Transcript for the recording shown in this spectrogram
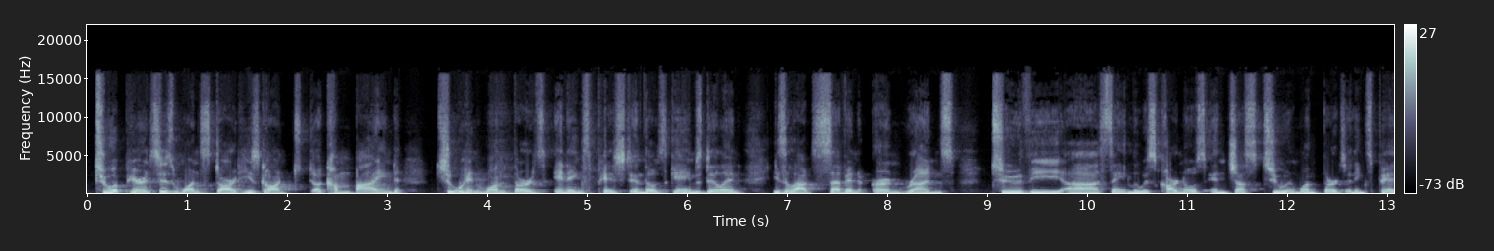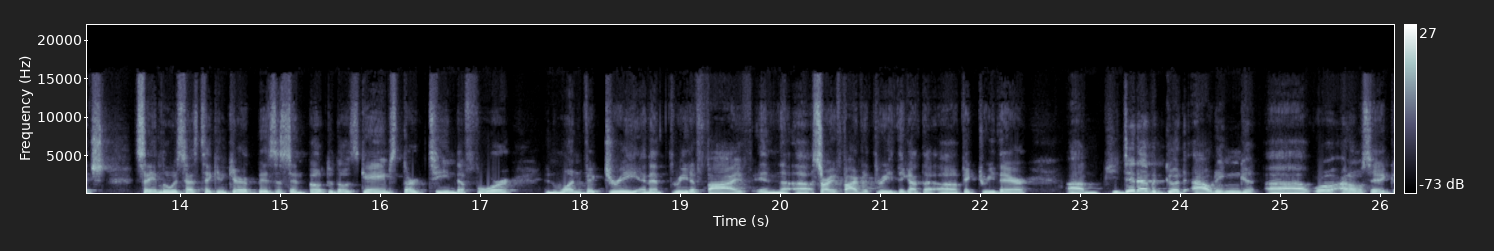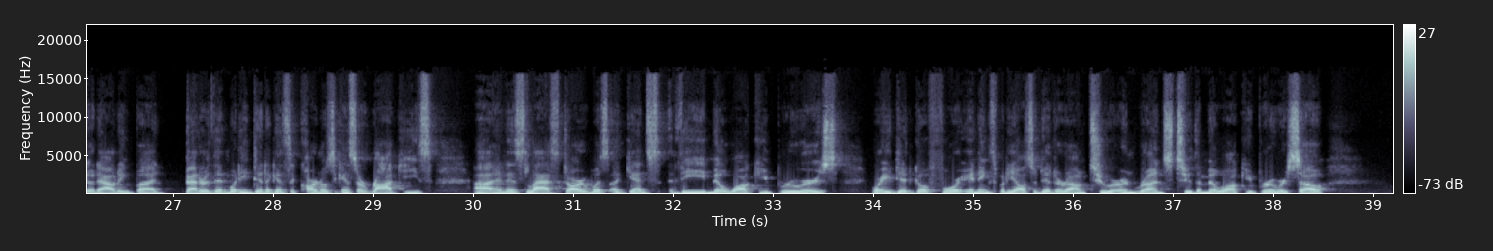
two appearances, one start. He's gone a combined two and one thirds innings pitched in those games. Dylan, he's allowed seven earned runs to the uh, St. Louis Cardinals in just two and one thirds innings pitched. St. Louis has taken care of business in both of those games, thirteen to four in one victory, and then three to five in the, uh, sorry five to three. They got the uh, victory there. Um, he did have a good outing. Uh, well, I don't want to say a good outing, but better than what he did against the Cardinals, against the Rockies. Uh, and his last start was against the Milwaukee Brewers, where he did go four innings, but he also did around two earned runs to the Milwaukee Brewers. So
